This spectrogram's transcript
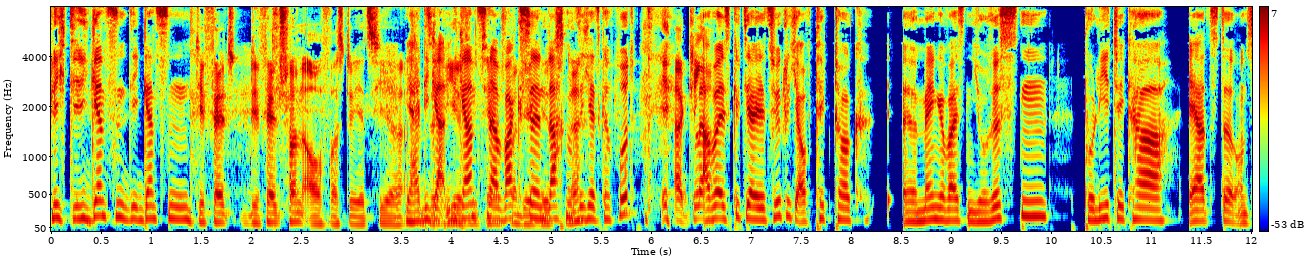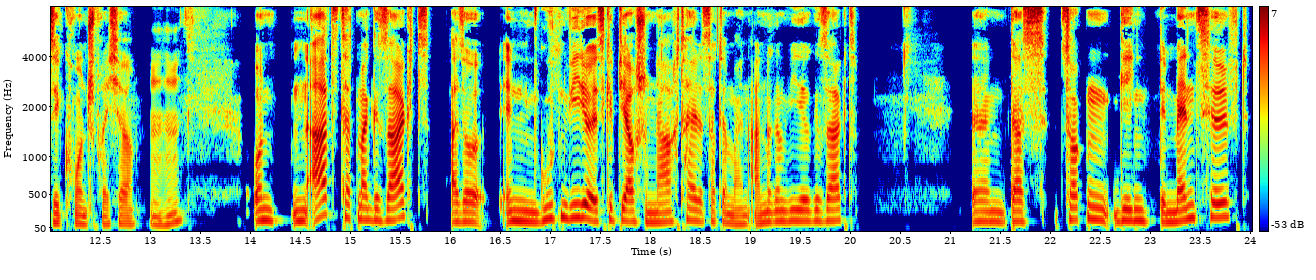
nicht die ganzen, die ganzen, Dir fällt, dir fällt schon auf, was du jetzt hier. ja, die, die ganzen Erwachsenen lachen ne? sich jetzt kaputt. Ja, klar. Aber es gibt ja jetzt wirklich auf TikTok äh, mengeweise Juristen, Politiker, Ärzte und Synchronsprecher. mhm. Und ein Arzt hat mal gesagt, also im guten Video, es gibt ja auch schon Nachteile, das hat er mal in einem anderen Video gesagt, ähm, dass Zocken gegen Demenz hilft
